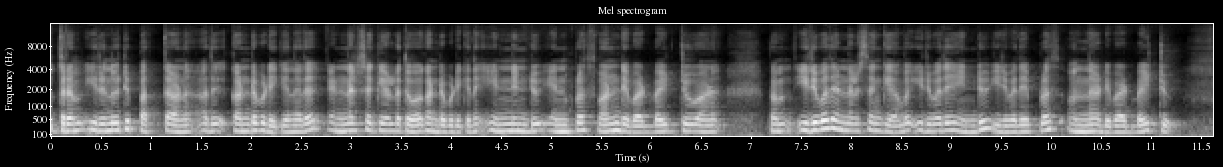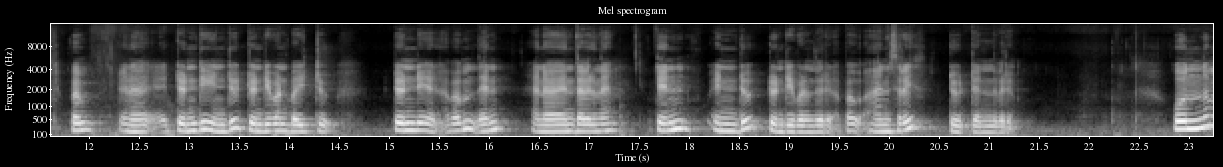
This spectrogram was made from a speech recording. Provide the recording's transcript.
ഉത്തരം ഇരുന്നൂറ്റി പത്താണ് അത് കണ്ടുപിടിക്കുന്നത്. എണ്ണൽ സംഖ്യകളുടെ തുക കണ്ടുപിടിക്കുന്നത് N into N plus one divide by two ആണ്. അപ്പം ഇരുപത് എണ്ണൽ സംഖ്യ ആകുമ്പോൾ ഇരുപത് ഇന്റു ഇരുപത് പ്ലസ് ഒന്ന് ഡിവൈഡ് ബൈ ടു അപ്പം twenty into twenty one by two twenty അപ്പം ദെൻ എന്താ വരുന്നത് ടെൻ ഇന്റു ട്വന്റി വൺ എന്ന് വരും. അപ്പോൾ ആൻസർ ഈസ് ടു ടെൻ എന്ന് വരും. ഒന്നും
